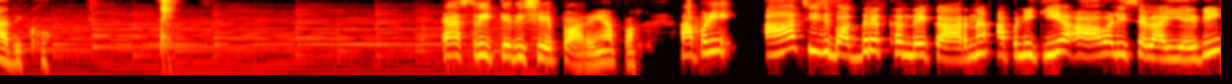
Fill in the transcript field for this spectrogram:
ਆ ਦੇਖੋ। ਇਸ ਤਰੀਕੇ ਦੀ ਸ਼ੇਪ ਪਾ ਰਹੇ ਹਾਂ ਆਪਾਂ। ਆਪਣੀ ਆਹ ਚੀਜ਼ ਵੱਧ ਰੱਖਣ ਦੇ ਕਾਰਨ ਆਪਣੀ ਕੀ ਆ, ਆਹ ਵਾਲੀ ਸਿਲਾਈ ਹੈ ਜਿਹੜੀ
